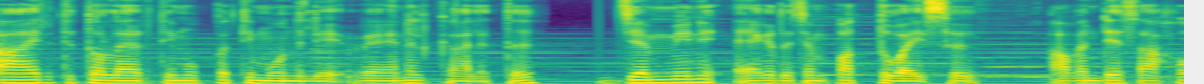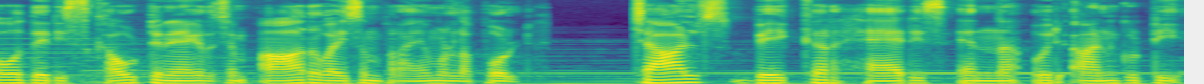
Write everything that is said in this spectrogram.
ആയിരത്തി തൊള്ളായിരത്തി മുപ്പത്തി മൂന്നിലെ വേനൽക്കാലത്ത് ജെമ്മിന് ഏകദേശം പത്ത് വയസ്സ്. അവന്റെ സഹോദരി സ്കൗട്ടിന് ഏകദേശം ആറ് വയസ്സും പ്രായമുള്ളപ്പോൾ ചാൾസ് ബേക്കർ ഹാരിസ് എന്ന ഒരു ആൺകുട്ടി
